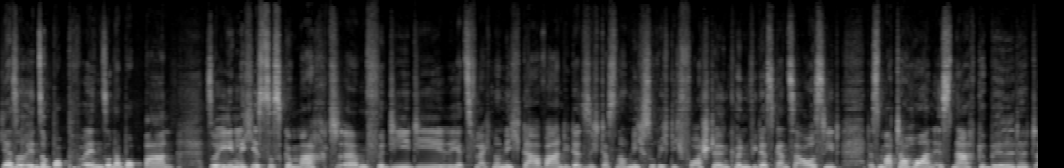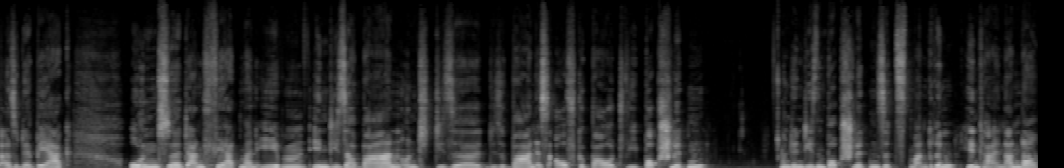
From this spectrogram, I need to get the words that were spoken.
ja, so in so Bob, in so einer Bobbahn. So ähnlich ist es gemacht. Ähm, für die, die jetzt vielleicht noch nicht da waren, die sich das noch nicht so richtig vorstellen können, wie das Ganze aussieht. Das Matterhorn ist nachgebildet, also der Berg. Und äh, dann fährt man eben in dieser Bahn und diese, diese Bahn ist aufgebaut wie Bobschlitten. Und in diesen Bobschlitten sitzt man drin, hintereinander.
